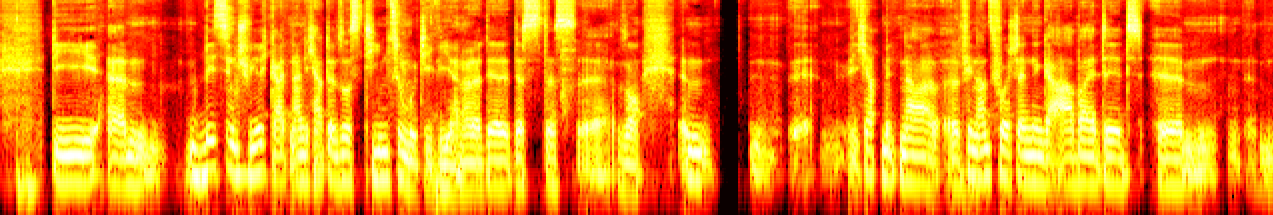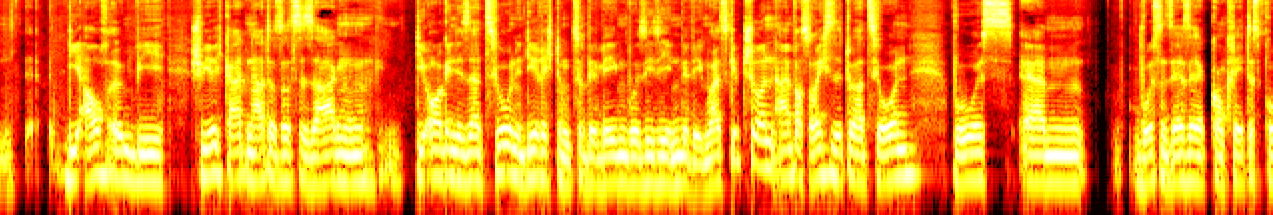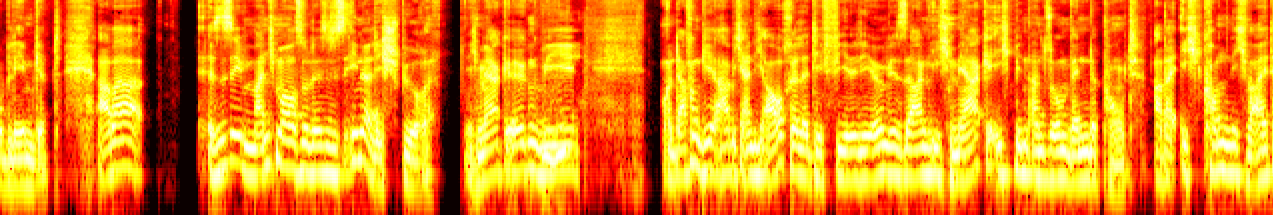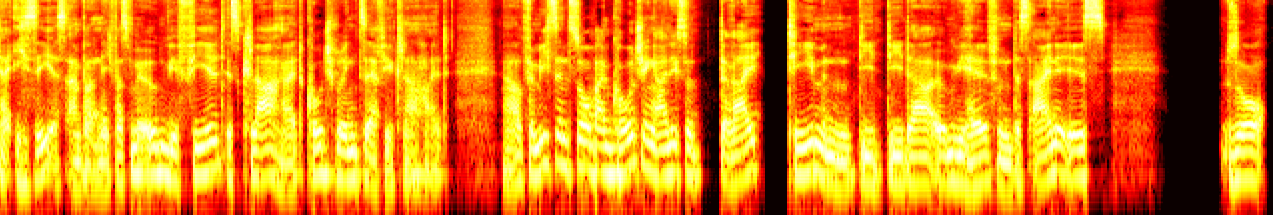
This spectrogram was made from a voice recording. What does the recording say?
die ähm, ein bisschen Schwierigkeiten eigentlich hatte, so das Team zu motivieren oder das, das, äh, so. Ähm, ich habe mit einer äh, Finanzvorständin gearbeitet, ähm, die auch irgendwie Schwierigkeiten hatte, sozusagen die Organisation in die Richtung zu bewegen, wo sie sie hinbewegen. Weil es gibt schon einfach solche Situationen, wo es, ähm, wo es ein sehr, sehr konkretes Problem gibt. Aber es ist eben manchmal auch so, dass ich es innerlich spüre. Ich merke irgendwie, mhm und davon habe ich eigentlich auch relativ viele, die irgendwie sagen, ich merke, ich bin an so einem Wendepunkt, aber ich komme nicht weiter. Ich sehe es einfach nicht. Was mir irgendwie fehlt, ist Klarheit. Coach bringt sehr viel Klarheit. Ja, für mich sind so beim Coaching eigentlich so drei Themen, die, die da irgendwie helfen. Das eine ist so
